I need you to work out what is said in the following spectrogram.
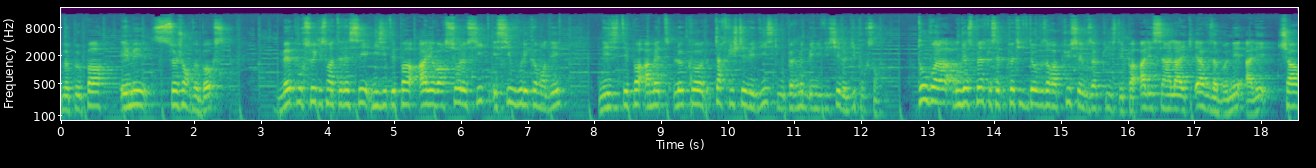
ne peut pas aimer ce genre de box. Mais pour ceux qui sont intéressés, n'hésitez pas à aller voir sur le site. Et si vous voulez commander, n'hésitez pas à mettre le code CarfishTV10 qui vous permet de bénéficier de 10%. Donc voilà, donc j'espère que cette petite vidéo vous aura plu. Si elle vous a plu, n'hésitez pas à laisser un like et à vous abonner. Allez, ciao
